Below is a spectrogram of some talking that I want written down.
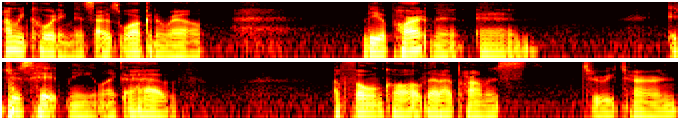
i'm recording this. I was walking around the apartment and it just hit me. Like i have a phone call that i promised to return.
